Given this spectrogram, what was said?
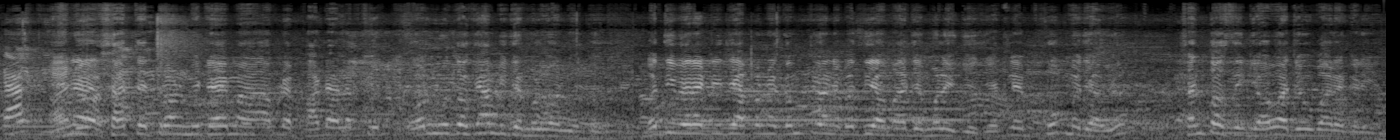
કા? અને સાથે ત્રણ મીઠાઈમાં આપણે ફાડા લખ્યું. ઓરમું તો ક્યાં બીજે મળવાનું હતું? બધી વેરાયટી જે આપણને ગમતી અને બધી આમાં આજે મળી ગઈ છે. એટલે ખૂબ મજા આવ્યો સંતોષ થઈ ગયો. અવાજ એવું બારે કરીએ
